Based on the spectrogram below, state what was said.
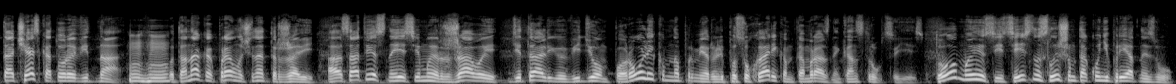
та часть, которая видна. Вот она, как правило, начинает ржаветь. А, соответственно, если мы ржавой деталью ведем по роликам, например, или по сухарикам, там разные конструкции есть, то мы, естественно, слышим такой неприятный звук.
